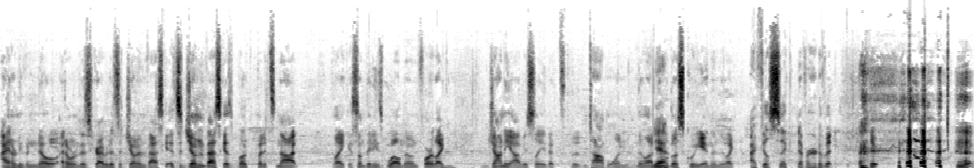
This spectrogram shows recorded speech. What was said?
I don't even know. I don't want to describe it as a Jhonen Vasquez. It's a Jhonen Vasquez book, but it's not like something he's well known for. Like Johnny, obviously, that's the, the top one. Then a lot of. Yeah. people go squee, and then they're like, "I feel sick. Never heard of it." There-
